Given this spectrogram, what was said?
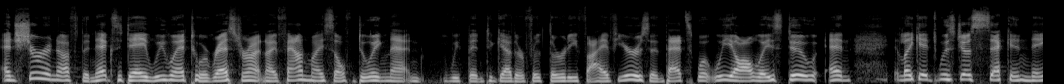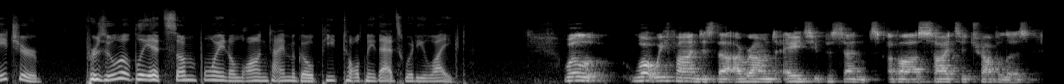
And sure enough, the next day we went to a restaurant and I found myself doing that. And we've been together for 35 years, and that's what we always do. And like it was just second nature. Presumably, at some point a long time ago, Pete told me that's what he liked. Well, what we find is that around 80% of our sighted travelers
